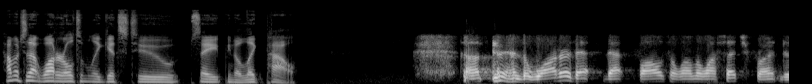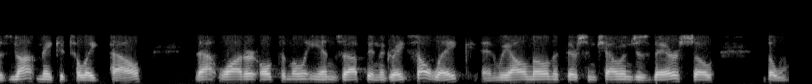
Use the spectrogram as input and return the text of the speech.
how much of that water ultimately gets to, say, you know, Lake Powell? Uh, the water that, that falls along the Wasatch Front does not make it to Lake Powell that water ultimately ends up in the Great Salt Lake, and we all know that there's some challenges there. So the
